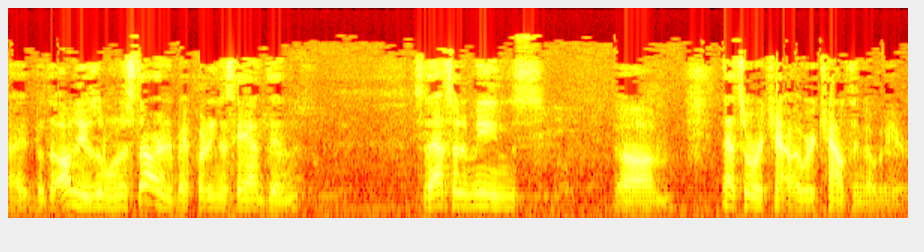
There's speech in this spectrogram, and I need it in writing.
right? But the Ani was the one who started by putting his hand in. So that's what it means. Um, that's what we're, we're counting over here.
